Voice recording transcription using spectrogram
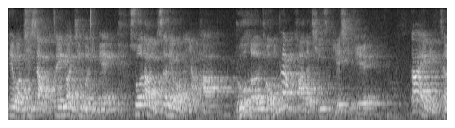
列王记上这一段经文里面，说到以色列王的亚哈如何容让他的妻子耶喜别，带领整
